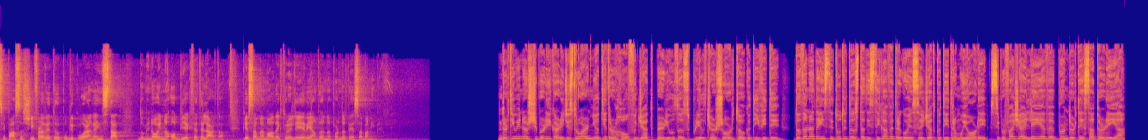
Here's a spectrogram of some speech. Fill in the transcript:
sipas shifrave të publikuara nga INSTAT, dominojnë objektet e larta. Pjesa më e madhe e këtyre lejeve janë dhënë për ndërtesa banimi. Ndërtimi në Shqipëri ka regjistruar një tjetër hov gjatë periudhës prill-qershor të këtij viti. Të dhënat e Institutit të Statistikave tregojnë se gjatë këtij tremujori, sipërfaqja e lejeve për ndërtesa të reja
